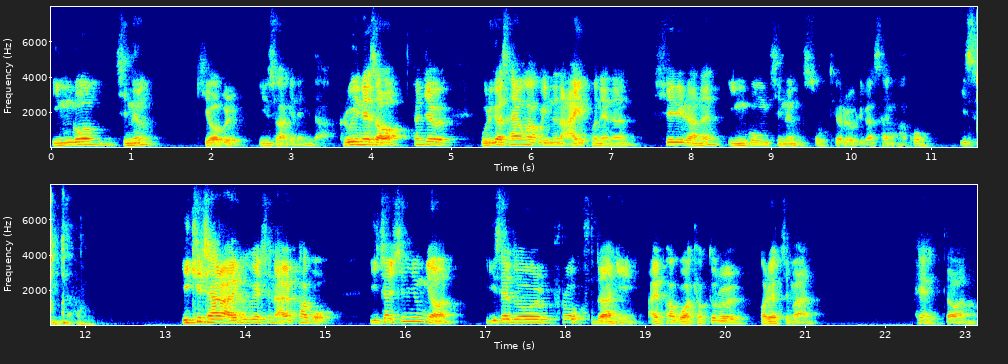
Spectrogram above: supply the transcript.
인공지능 기업을 인수하게 됩니다. 그로 인해서 현재 우리가 사용하고 있는 아이폰에는 실이라는 인공지능 소프트웨어를 우리가 사용하고 있습니다. 익히 잘 알고 계신 알파고 2016년 이세돌 프로 구단이 알파고와 격돌을 벌였지만 패했던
